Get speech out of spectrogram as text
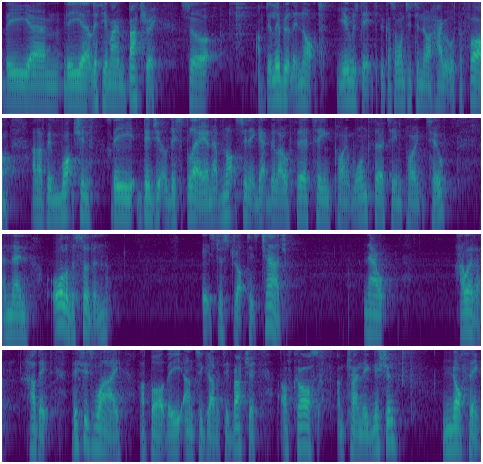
the um, the uh, lithium ion battery so I've deliberately not used it because I wanted to know how it would perform and I've been watching the digital display and I've not seen it get below 13.1 13.2 and then all of a sudden it's just dropped its charge now However, has it? This is why I bought the anti-gravity battery. Of course, I'm trying the ignition, nothing,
